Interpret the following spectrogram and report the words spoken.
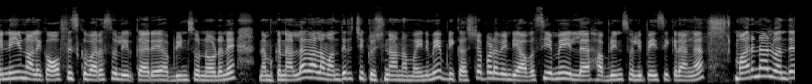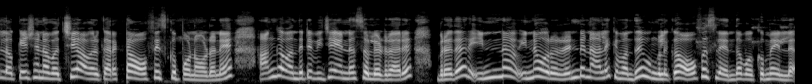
என்னையும் நாளைக்கு ஆஃபீஸ்க்கு வர சொல்லியிருக்காரு அப்படின்னு சொன்ன உடனே நமக்கு நல்ல காலம் வந்துருச்சு கிருஷ்ணா. நம்ம இனிமேல் இப்படி கஷ்டப்பட வேண்டிய அவசியமே இல்லை அப்படின்னு சொல்லி பேசிக்கிறாங்க. மறுநாள் வந்து லொக்கேஷனை வச்சு அவர் கரெக்டாக ஆஃபீஸ்க்கு போன உடனே அங்கே வந்துட்டு விஜய் என்ன சொல்லிடுறாரு பிரதர் இன்னும் இன்னும் ஒரு ரெண்டு நாளைக்கு வந்து உங்களுக்கு ஆஃபீஸில் எந்த ஒர்க்குமே இல்லை.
